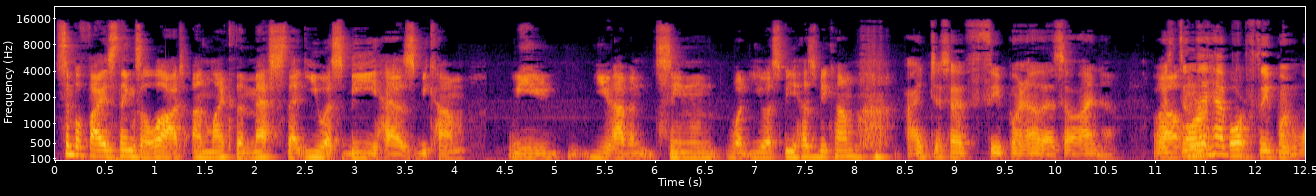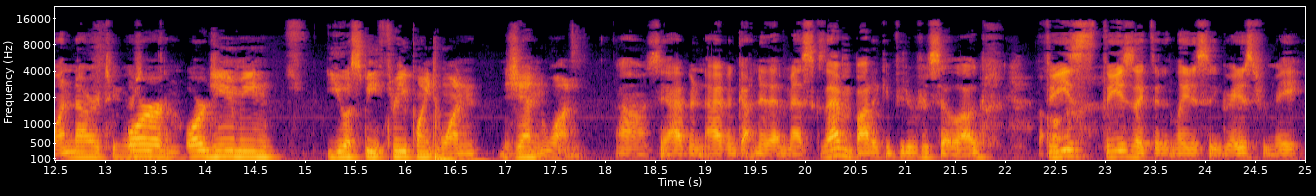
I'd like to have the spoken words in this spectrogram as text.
simplifies things a lot, unlike the mess that USB has become. You you haven't seen what USB has become? I just have 3.0, that's all I know. Uh, well, Don't or- they have or- 3.1 now or 2 or, or something? or do you mean USB 3.1 Gen 1. Oh, see, I haven't I haven't gotten to that mess because I haven't bought a computer for so long. Three's three's like the latest and greatest for me.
